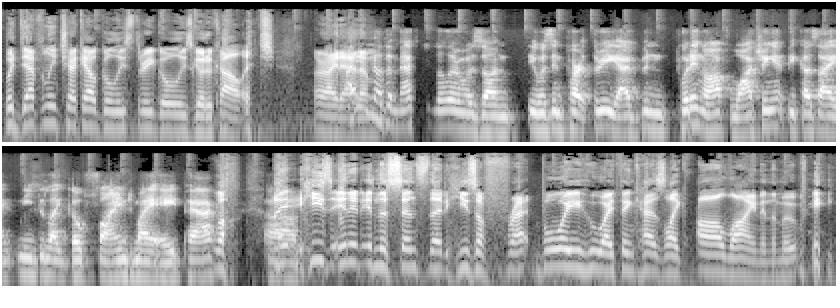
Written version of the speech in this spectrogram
but definitely check out Ghoulies 3, Ghoulies Go to College. All right, I Adam. didn't know that Matthew Lillard was on. It was in part three. I've been putting off watching it because I need to like go find my eight pack. Well, I, Um, he's in it in the sense that he's a frat boy who I think has like a line in the movie.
